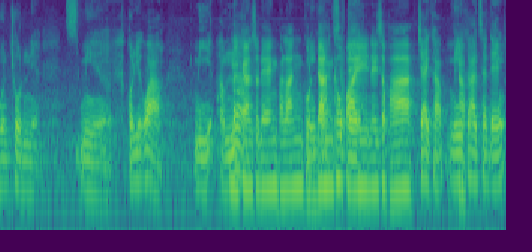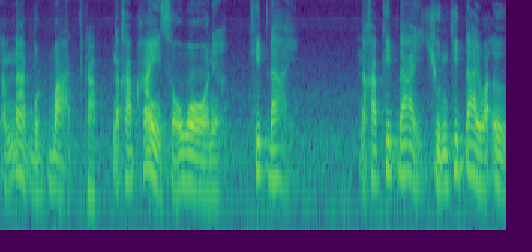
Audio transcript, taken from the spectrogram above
มวลชนเนี่ยมีเขาเรียกว่า มีอำมีนาจ การแสดงพลังกดดันเข้าไปมีการแสดงในสภา ใช่ครับ มีครับการแสดงอำนาจบทบาทครับ นะครับ ให้สวเนี่ยคิดได้นะครับคิดได้ฉุนคิดได้ว่าเออ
